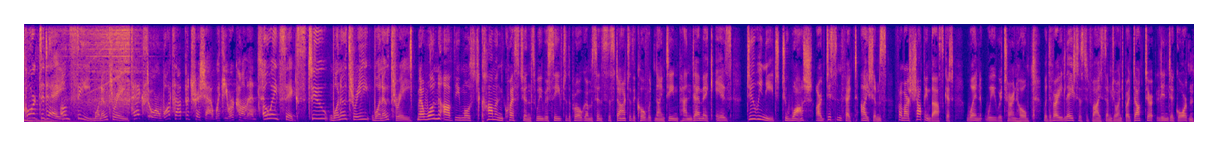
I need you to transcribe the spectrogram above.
Cork today on C103. Text or WhatsApp Patricia with your comment. 086 103 103. Now, one of the most common questions we receive to the programme since the start of the COVID 19 pandemic is Do we need to wash or disinfect items from our shopping basket when we return home? With the very latest advice, I'm joined by Dr. Linda Gordon,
